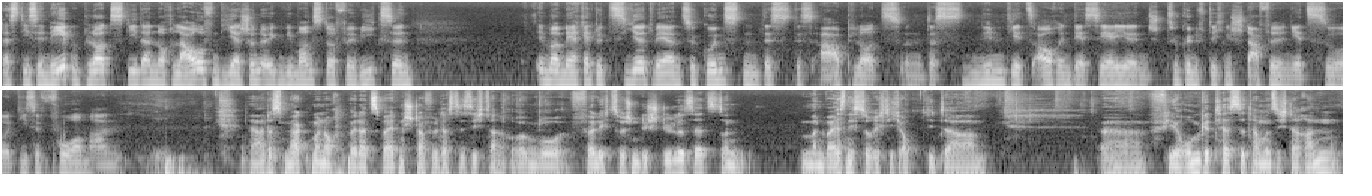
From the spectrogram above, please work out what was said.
dass diese Nebenplots, die dann noch laufen, die ja schon irgendwie Monster für Week sind, immer mehr reduziert werden zugunsten des, des A-Plots. Und das nimmt jetzt auch in der Serie in zukünftigen Staffeln jetzt so diese Form an. Ja, das merkt man auch bei der zweiten Staffel, dass die sich da noch irgendwo völlig zwischen die Stühle setzt und man weiß nicht so richtig, ob die da äh, viel rumgetestet haben und sich daran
